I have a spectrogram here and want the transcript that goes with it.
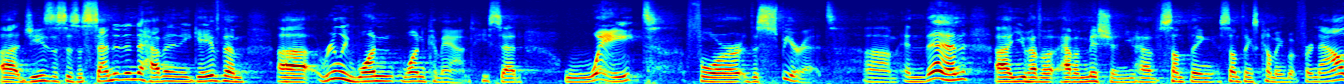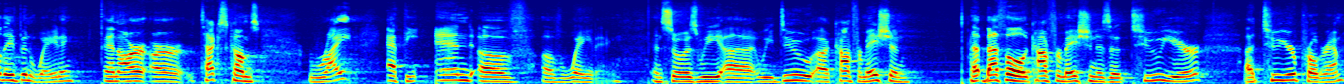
uh, Jesus is ascended into heaven, and he gave them uh, really one, one command. He said, Wait for the Spirit. Um, and then uh, you have a, have a mission, you have something, something's coming. But for now, they've been waiting. And our, our text comes right at the end of, of waiting. And so, as we, uh, we do confirmation, at Bethel, confirmation is a two year a two year program.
